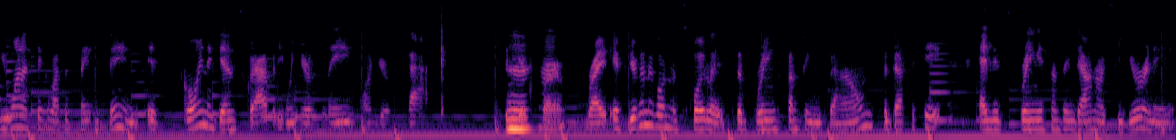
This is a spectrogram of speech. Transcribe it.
you want to think about the same thing. It's going against gravity when you're laying on your back to mm-hmm. give birth, right? If you're going to go in the toilet to bring something down to defecate and it's bringing something down or to urinate,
